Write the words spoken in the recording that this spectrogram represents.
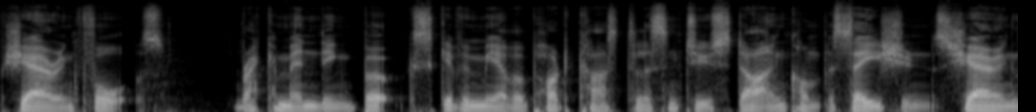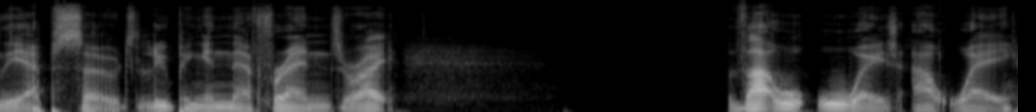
sharing thoughts, recommending books, giving me other podcasts to listen to, starting conversations, sharing the episodes, looping in their friends, right? That will always outweigh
